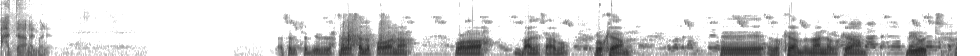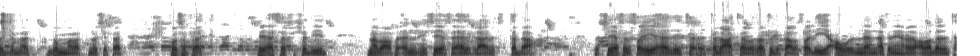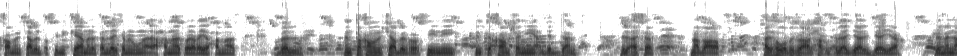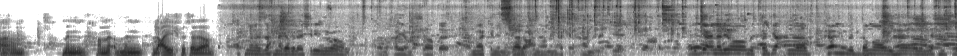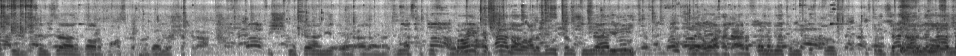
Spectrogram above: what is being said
حتى المنازل للأسف الشديد الاحتلال خلف ورانا وراه بعد انسحابه ركام. إيه، ركام بمعنى ركام. بيوت هدمت دمرت نسفت قصفت. للأسف الشديد ما بعرف أن هي السياسة هذه في العالم تتبع. السياسة الإسرائيلية هذه تبعتها وزارة الدفاع الإسرائيلية أو نتنياهو أراد الانتقام من الشعب الفلسطيني كاملة ليس من حماس ولا غير حماس بل انتقم من الشعب الفلسطيني انتقام شنيع جدا للأسف. ما بعرف هل هو بزرع الحقد في الأجيال الجاية لمنعهم من من العيش بسلام. إحنا نزحنا قبل 20 يوم على مخيم الشاطئ الأماكن اللي قالوا عنها أماكن آمنة الجيش فرجعنا اليوم تفاجئنا بكم الدمار الهائل اللي إحنا شايفينه. زلزال ضارب معسكر جباليا بشكل عام. فيش مكان يقوى العالم هذا. الناس بتلف حوالين بعض بتدور على بيوتها مش ملاقي بيوتها ولا واحد عارف وين بيته من كثر كثر الزلزال اللي ضارب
